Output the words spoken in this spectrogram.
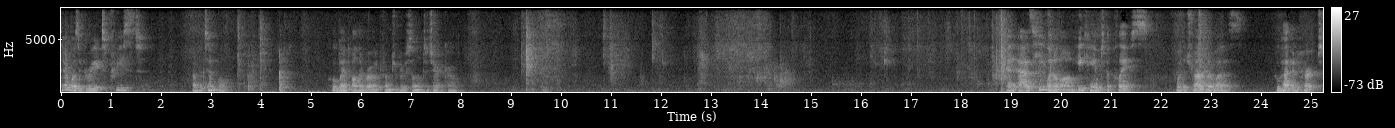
There was a great priest of the temple who went on the road from Jerusalem to Jericho. And as he went along, he came to the place where the traveler was, who had been hurt,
